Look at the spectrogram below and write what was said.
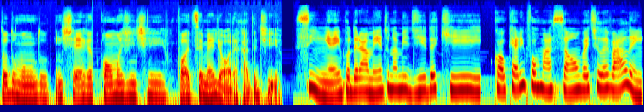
Todo mundo enxerga como a gente pode ser melhor a cada dia. Sim, é empoderamento na medida que qualquer informação vai te levar além.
